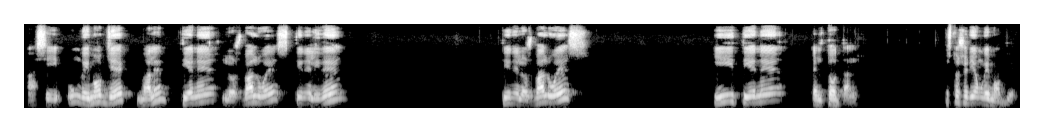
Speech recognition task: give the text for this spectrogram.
Así, un GameObject, ¿vale? Tiene los values, tiene el ID, tiene los values y tiene el total. Esto sería un GameObject,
